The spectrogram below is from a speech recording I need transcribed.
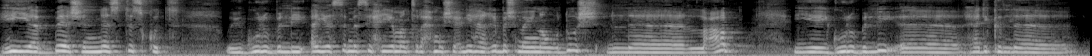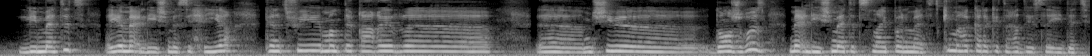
هي باش الناس تسكت ويقولوا باللي اي مسيحيه ما ترحموش عليها غير باش ما ينوضوش العرب يقولوا باللي هذيك اللي ماتت هي معليش مسيحية كانت في منطقة غير آه، آه، ماشي dangereuse آه، معليش ماتت sniper ماتت. كيما هكا راكي تهضري سيدتي.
